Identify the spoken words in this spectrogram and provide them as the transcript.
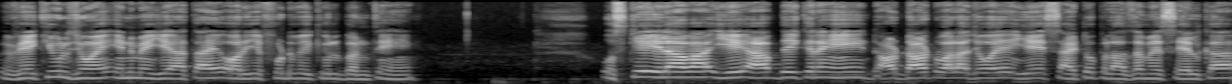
वैक्यूल जो हैं, इनमें ये आता है, और ये फ़ूड वैक्यूल बनते हैं। उसके अलावा ये आप देख रहे हैं डॉट डॉट वाला जो है, ये साइटोप्लाज्म है सेल का।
